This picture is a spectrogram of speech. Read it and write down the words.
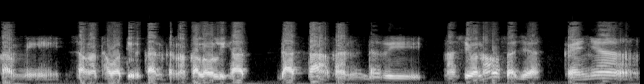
kami sangat khawatirkan karena kalau lihat data kan dari nasional saja kayaknya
